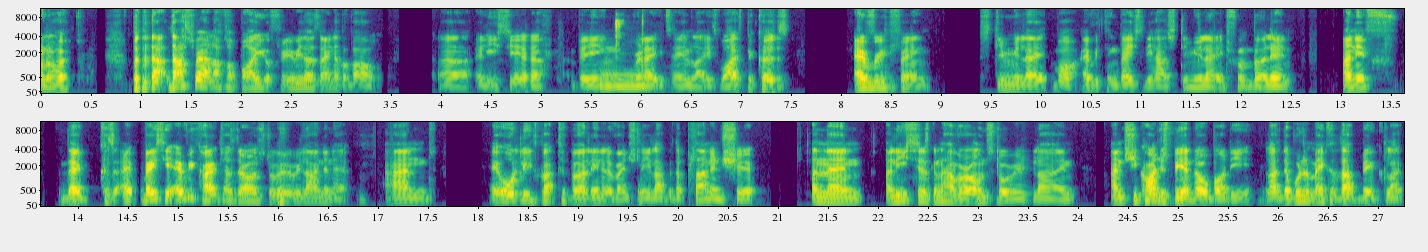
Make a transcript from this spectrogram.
I know. But that that's where I like I buy your theory though, Zainab, about uh Alicia being Mm. related to him like his wife because everything stimulate well, everything basically has stimulated from Berlin. And if they're because eh, basically every character has their own storyline in it. And it all leads back to Berlin and eventually, like with the plan and shit. And then Alicia's gonna have her own storyline, and she can't just be a nobody. Like they wouldn't make her that big, like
